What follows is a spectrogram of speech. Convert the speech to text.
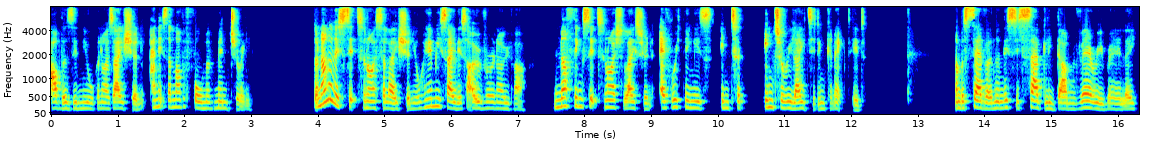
others in the organisation. And it's another form of mentoring. So none of this sits in isolation. You'll hear me say this over and over. Nothing sits in isolation. Everything is inter- interrelated and connected. Number seven, and this is sadly done very rarely,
